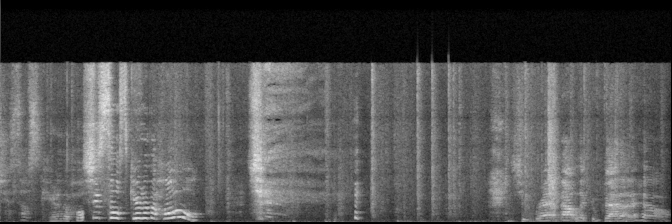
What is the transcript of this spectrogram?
She's so scared of the hole she's so scared of the hole she ran out like a bat out of hell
